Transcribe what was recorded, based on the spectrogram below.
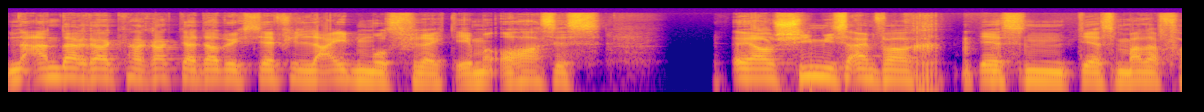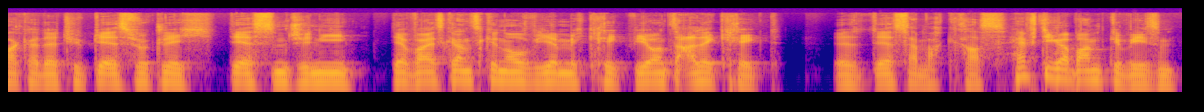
ein anderer Charakter dadurch sehr viel leiden muss, vielleicht eben. Oh, es ist. Ja, Shimi ist einfach, der ist ein, der ist ein Motherfucker, der Typ, der ist wirklich, der ist ein Genie. Der weiß ganz genau, wie er mich kriegt, wie er uns alle kriegt. Der, der ist einfach krass. Heftiger Band gewesen.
